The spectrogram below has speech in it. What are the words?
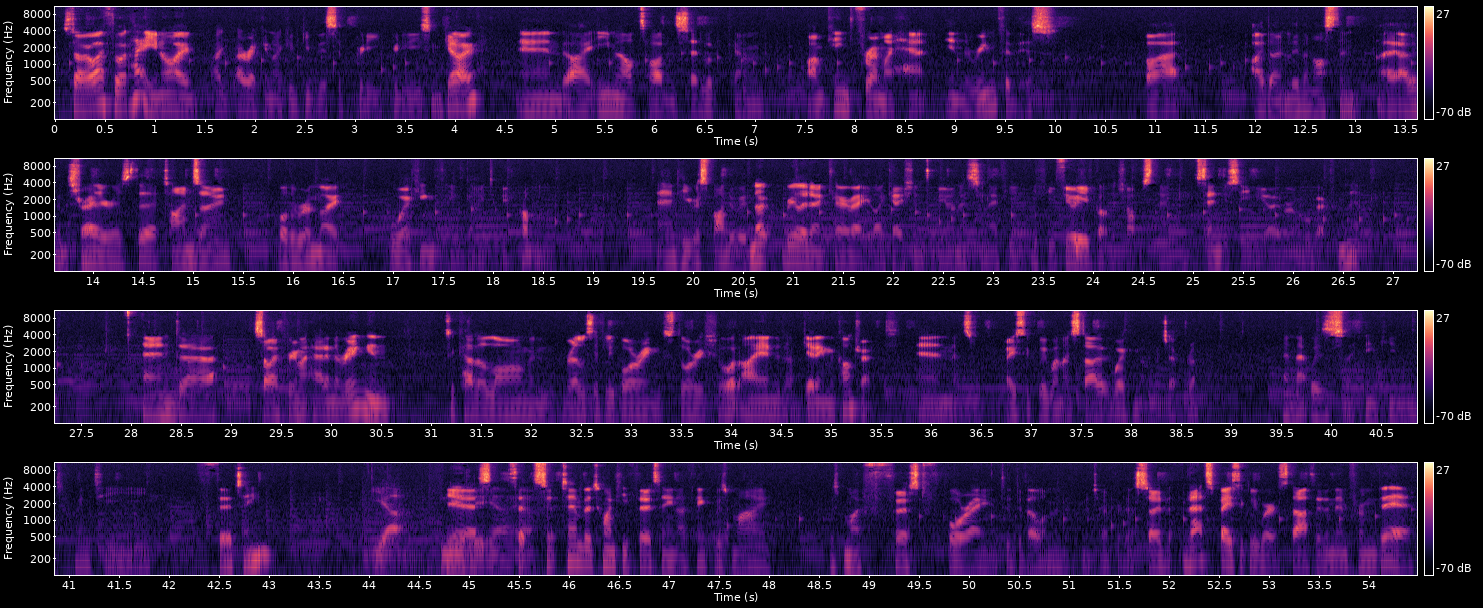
So I thought, hey, you know, I, I, I, reckon I could give this a pretty pretty decent go. And I emailed Todd and said, look, um, I'm keen to throw my hat in the ring for this, but I don't live in Austin. I, I live in Australia. Is the time zone or the remote working thing going to be a problem? And he responded with, "Nope, really don't care about your location. To be honest, you know, if you if you feel you've got the chops, then send your CV over, and we'll go from there." And uh, so I threw my hat in the ring, and to cut a long and relatively boring story short, I ended up getting the contract, and that's basically when I started working on Meterpreter, and that was I think in 2013. Yeah. Yes, yeah, yeah. September 2013, I think, was my was my first foray into development of Meterpreter. So th- that's basically where it started. And then from there,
